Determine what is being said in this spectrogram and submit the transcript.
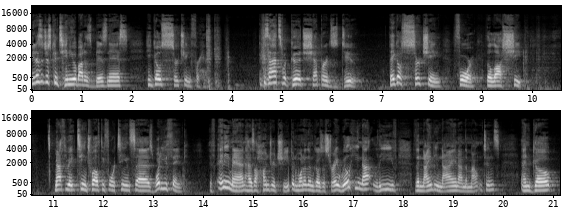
He doesn't just continue about his business, he goes searching for him. Because that's what good shepherds do. They go searching for the lost sheep. Matthew 18, 12 through 14 says, What do you think? If any man has a hundred sheep and one of them goes astray, will he not leave the 99 on the mountains and go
